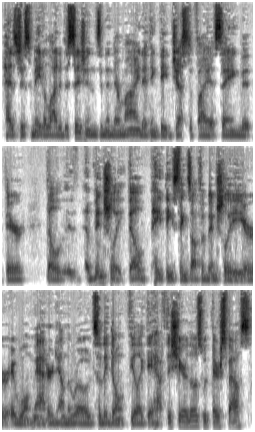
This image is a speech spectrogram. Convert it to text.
has just made a lot of decisions. And in their mind, I think they justify it saying that they're, they'll eventually, they'll pay these things off eventually, or it won't matter down the road. So they don't feel like they have to share those with their spouse.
